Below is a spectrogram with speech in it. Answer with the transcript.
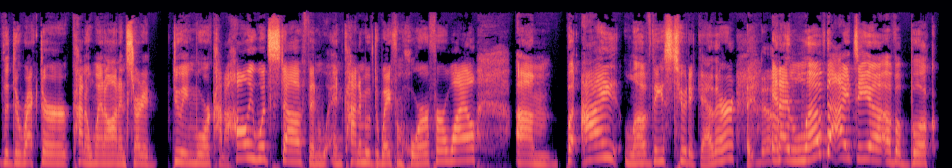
the director kind of went on and started doing more kind of Hollywood stuff and and kind of moved away from horror for a while. Um, but I love these two together. I know. And I love the idea of a book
